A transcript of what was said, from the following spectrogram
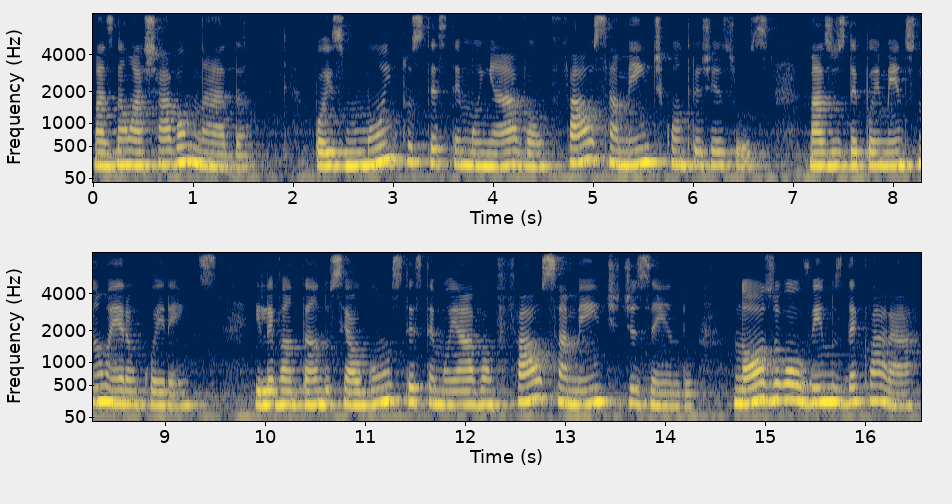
mas não achavam nada, pois muitos testemunhavam falsamente contra Jesus, mas os depoimentos não eram coerentes. E levantando-se alguns testemunhavam falsamente, dizendo: Nós o ouvimos declarar:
